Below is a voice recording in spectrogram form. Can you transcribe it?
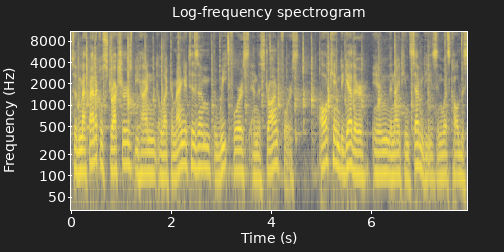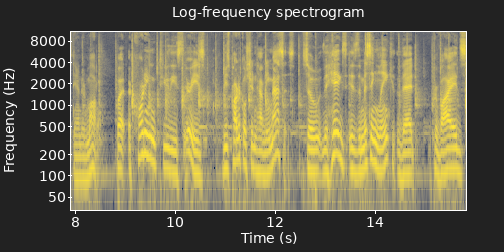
So the mathematical structures behind electromagnetism, the weak force, and the strong force all came together in the 1970s in what's called the Standard Model. But according to these theories, these particles shouldn't have any masses. So the Higgs is the missing link that provides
